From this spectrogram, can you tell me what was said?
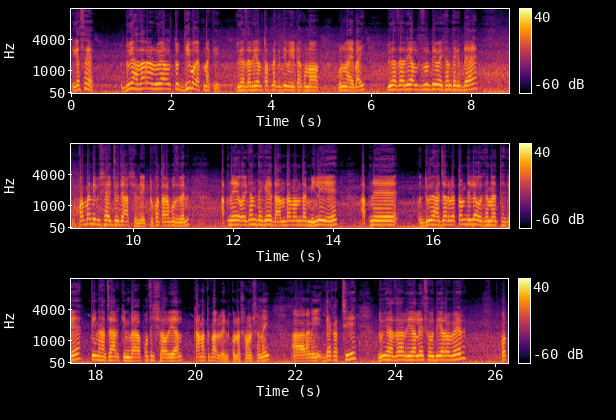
ঠিক আছে? দুই হাজার রিয়াল তো দিব আপনাকে। দুই হাজার রিয়াল তো আপনাকে দিবে, এটা কোনো ভুল নাই ভাই। দুই হাজার রিয়াল যদি ওইখান থেকে দেয় কোম্পানি বিষয়ে যদি আসেন, একটু কথাটা বুঝবেন। আপনি ওইখান থেকে দান্দা মান্দা মিলিয়ে আপনি দুই হাজার বেতন দিলে ওইখানে থেকে তিন হাজার কিংবা পঁচিশশো রিয়াল কামাতে পারবেন, কোনো সমস্যা নেই। আর আমি দেখাচ্ছি, দুই হাজার রিয়ালে সৌদি আরবের কত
